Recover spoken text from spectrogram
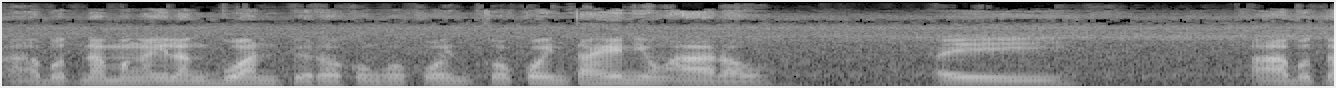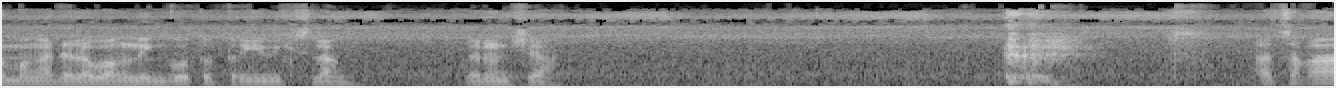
aabot ng mga ilang buwan pero kung kukointahin yung araw ay aabot ng mga dalawang linggo to 3 weeks lang. Ganun siya. At saka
